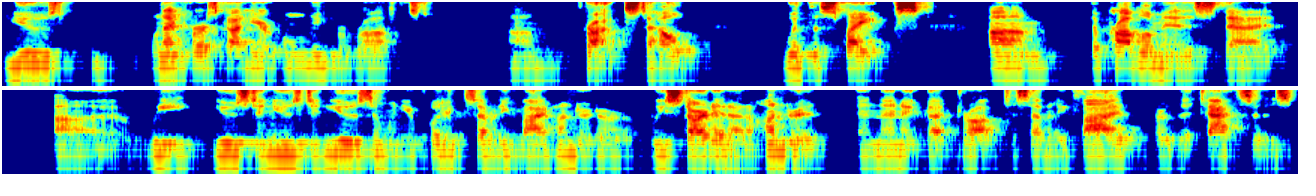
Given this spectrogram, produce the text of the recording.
used when I first got here only for Rob's um, trucks to help with the spikes. Um, the problem is that uh, we used and used and used, and when you're putting seventy-five hundred, or we started at hundred, and then it got dropped to seventy-five for the taxes.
